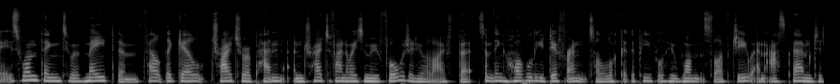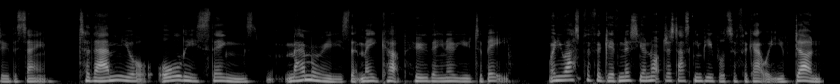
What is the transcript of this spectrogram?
It's one thing to have made them, felt the guilt, tried to repent, and tried to find a way to move forward in your life, but something wholly different to look at the people who once loved you and ask them to do the same. To them, you're all these things, memories that make up who they know you to be. When you ask for forgiveness, you're not just asking people to forget what you've done,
